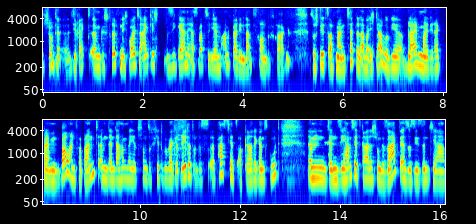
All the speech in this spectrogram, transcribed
schon äh, direkt ähm, gestriffen. Ich wollte eigentlich Sie gerne erstmal zu Ihrem Amt bei den Landfrauen befragen. So steht es auf meinem Zettel, aber ich glaube, wir bleiben mal direkt beim Bauernverband, ähm, denn da haben wir jetzt schon so viel drüber geredet geredet und es äh, passt jetzt auch gerade ganz gut, ähm, denn Sie haben es jetzt gerade schon gesagt, also Sie sind ja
